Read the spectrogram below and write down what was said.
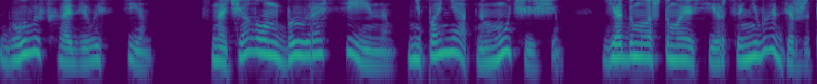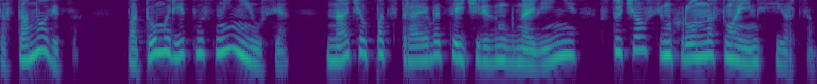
Гул исходил из стен. Сначала он был рассеянным, непонятным, мучающим. Я думала, что мое сердце не выдержит, остановится. Потом ритм сменился, начал подстраиваться и через мгновение стучал синхронно с моим сердцем.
